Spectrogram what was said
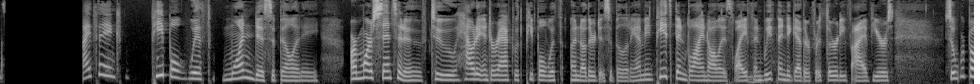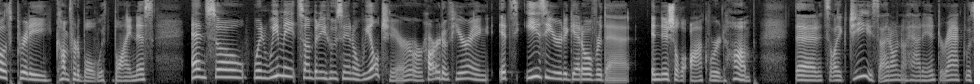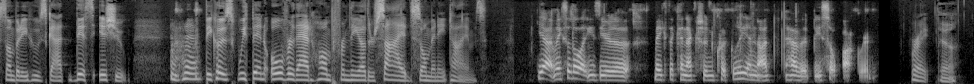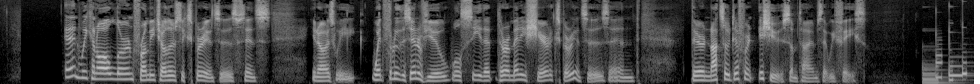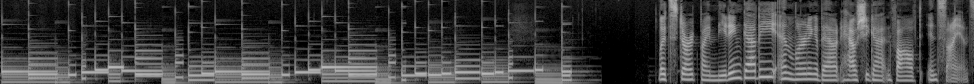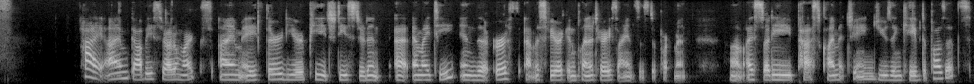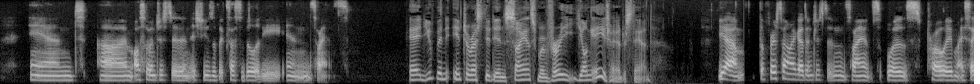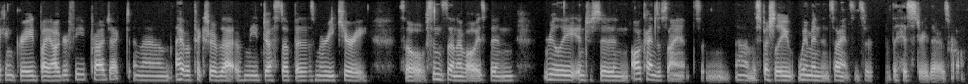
I think people with one disability are more sensitive to how to interact with people with another disability. I mean, Pete's been blind all his life, and mm. we've been together for 35 years. So we're both pretty comfortable with blindness. And so when we meet somebody who's in a wheelchair or hard of hearing, it's easier to get over that initial awkward hump that it's like, geez, I don't know how to interact with somebody who's got this issue mm-hmm. because we've been over that hump from the other side so many times. Yeah, it makes it a lot easier to make the connection quickly and not have it be so awkward. Right. Yeah. And we can all learn from each other's experiences since, you know, as we went through this interview, we'll see that there are many shared experiences and there are not so different issues sometimes that we face. Let's start by meeting Gabi and learning about how she got involved in science. Hi, I'm Gabi Serrato Marks. I'm a third year PhD student at MIT in the Earth, Atmospheric, and Planetary Sciences Department. Um, I study past climate change using cave deposits, and I'm also interested in issues of accessibility in science. And you've been interested in science from a very young age, I understand. Yeah, the first time I got interested in science was probably my second grade biography project, and um, I have a picture of that of me dressed up as Marie Curie. So since then, I've always been really interested in all kinds of science, and um, especially women in science and sort of the history there as well.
